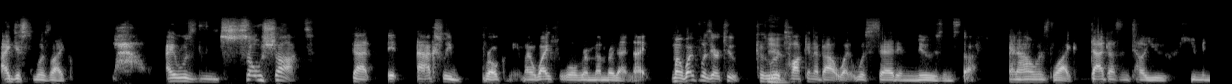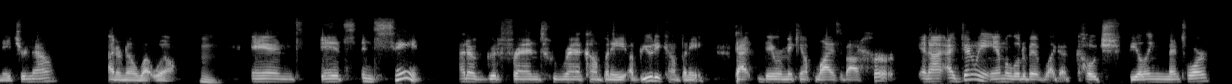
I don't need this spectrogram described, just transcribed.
I just was like, wow. I was so shocked that it actually broke me. My wife will remember that night. My wife was there too, because we were talking about what was said in news and stuff. And I was like, that doesn't tell you human nature now. I don't know what will. Hmm. And it's insane. I had a good friend who ran a company, a beauty company, that they were making up lies about her. And I, I generally am a little bit of like a coach feeling mentor.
